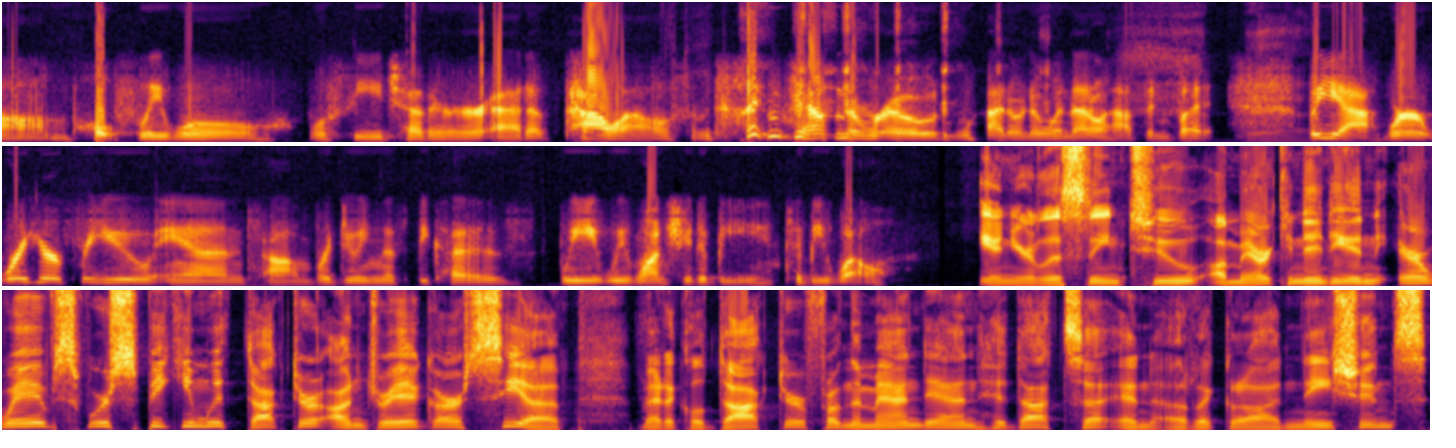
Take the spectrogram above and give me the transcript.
um, hopefully we'll we'll see each other at a powwow sometime down the road. I don't know when that'll happen, but yeah. but yeah, we're we're here for you, and um, we're doing this because we we want you to be to be well. And you're listening to American Indian Airwaves. We're speaking with Dr. Andrea Garcia, medical doctor from the Mandan, Hidatsa, and Arikara nations.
